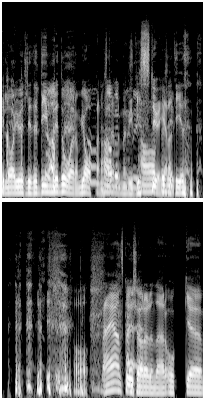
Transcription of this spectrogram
vi la ju ut lite dimridåer om Japan Ja, istället, men men, vi visste ju Ja, hela tiden. ja. Nej, han ska ju köra den där och eh,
